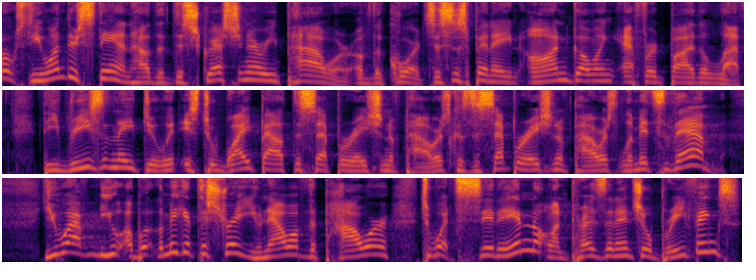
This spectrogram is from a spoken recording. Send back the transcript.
Folks, do you understand how the discretionary power of the courts, this has been an ongoing effort by the left. The reason they do it is to wipe out the separation of powers because the separation of powers limits them. You have you uh, let me get this straight. You now have the power to what sit in on presidential briefings?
